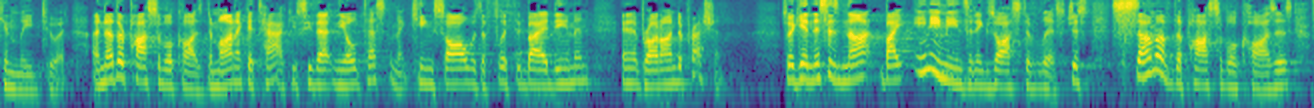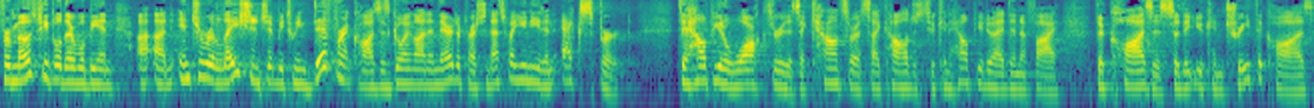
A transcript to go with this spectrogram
can lead to it. Another possible cause, demonic attack. You see that in the Old Testament. King Saul was afflicted by a demon and it brought on depression. So again, this is not by any means an exhaustive list, just some of the possible causes. For most people, there will be an, uh, an interrelationship between different causes going on in their depression. That's why you need an expert to help you to walk through this, a counselor, a psychologist who can help you to identify the causes so that you can treat the cause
